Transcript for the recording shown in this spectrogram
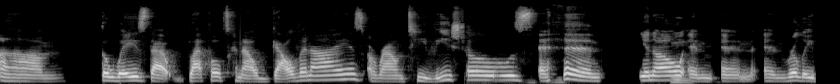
Um, the ways that black folks can now galvanize around TV shows and you know mm. and and and really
